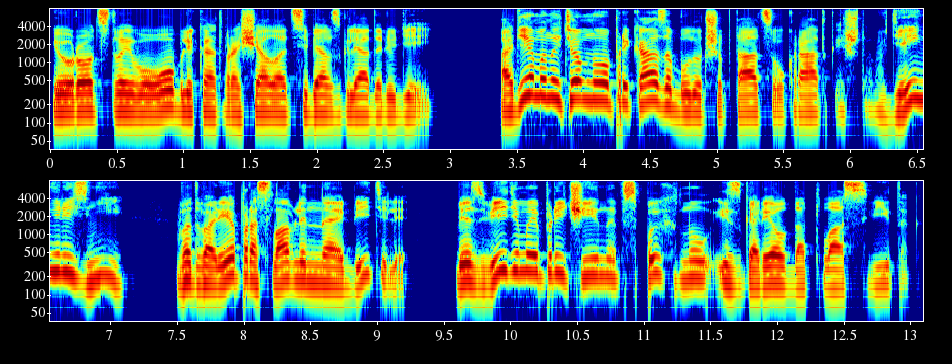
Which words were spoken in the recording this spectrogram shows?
и уродство его облика отвращало от себя взгляды людей. А демоны темного приказа будут шептаться украдкой, что в день резни, во дворе прославленной обители – без видимой причины вспыхнул и сгорел дотла свиток.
